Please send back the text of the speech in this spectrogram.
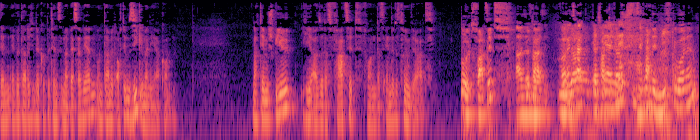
denn er wird dadurch in der Kompetenz immer besser werden und damit auch dem Sieg immer näher kommen. Nach dem Spiel hier also das Fazit von das Ende des Triumvirats. Gut, Fazit. Also, Fazit. Moritz hat der in der Taktiker. letzten Sekunde nicht gewonnen.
